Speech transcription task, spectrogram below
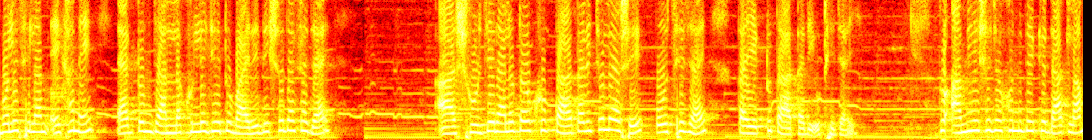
বলেছিলাম, এখানে একদম জানলা খুললে যেহেতু বাইরের দৃশ্য দেখা যায়, আর সূর্যের আলোটাও খুব তাড়াতাড়ি চলে আসে, পৌঁছে যায়, তাই একটু তাড়াতাড়ি উঠে যাই। তো আমি এসে যখন এদেরকে ডাকলাম,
